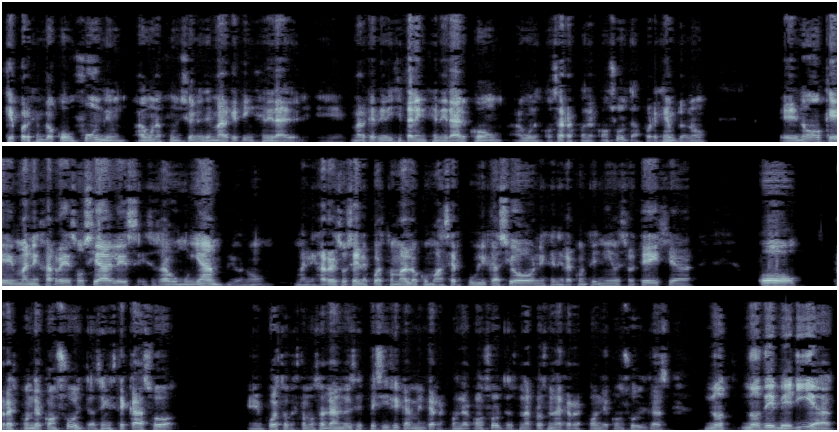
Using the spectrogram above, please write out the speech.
que, por ejemplo, confunden algunas funciones de marketing general, eh, marketing digital en general con algunas cosas de responder consultas. Por ejemplo, ¿no? Eh, no, que manejar redes sociales, eso es algo muy amplio, ¿no? Manejar redes sociales puedes tomarlo como hacer publicaciones, generar contenido, estrategia o responder consultas. En este caso, el puesto que estamos hablando es específicamente responder consultas. Una persona que responde consultas no, no debería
